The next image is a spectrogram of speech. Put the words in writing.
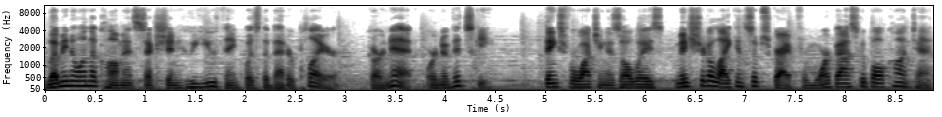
Let me know in the comments section who you think was the better player, Garnett or Nowitzki. Thanks for watching as always, make sure to like and subscribe for more basketball content,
